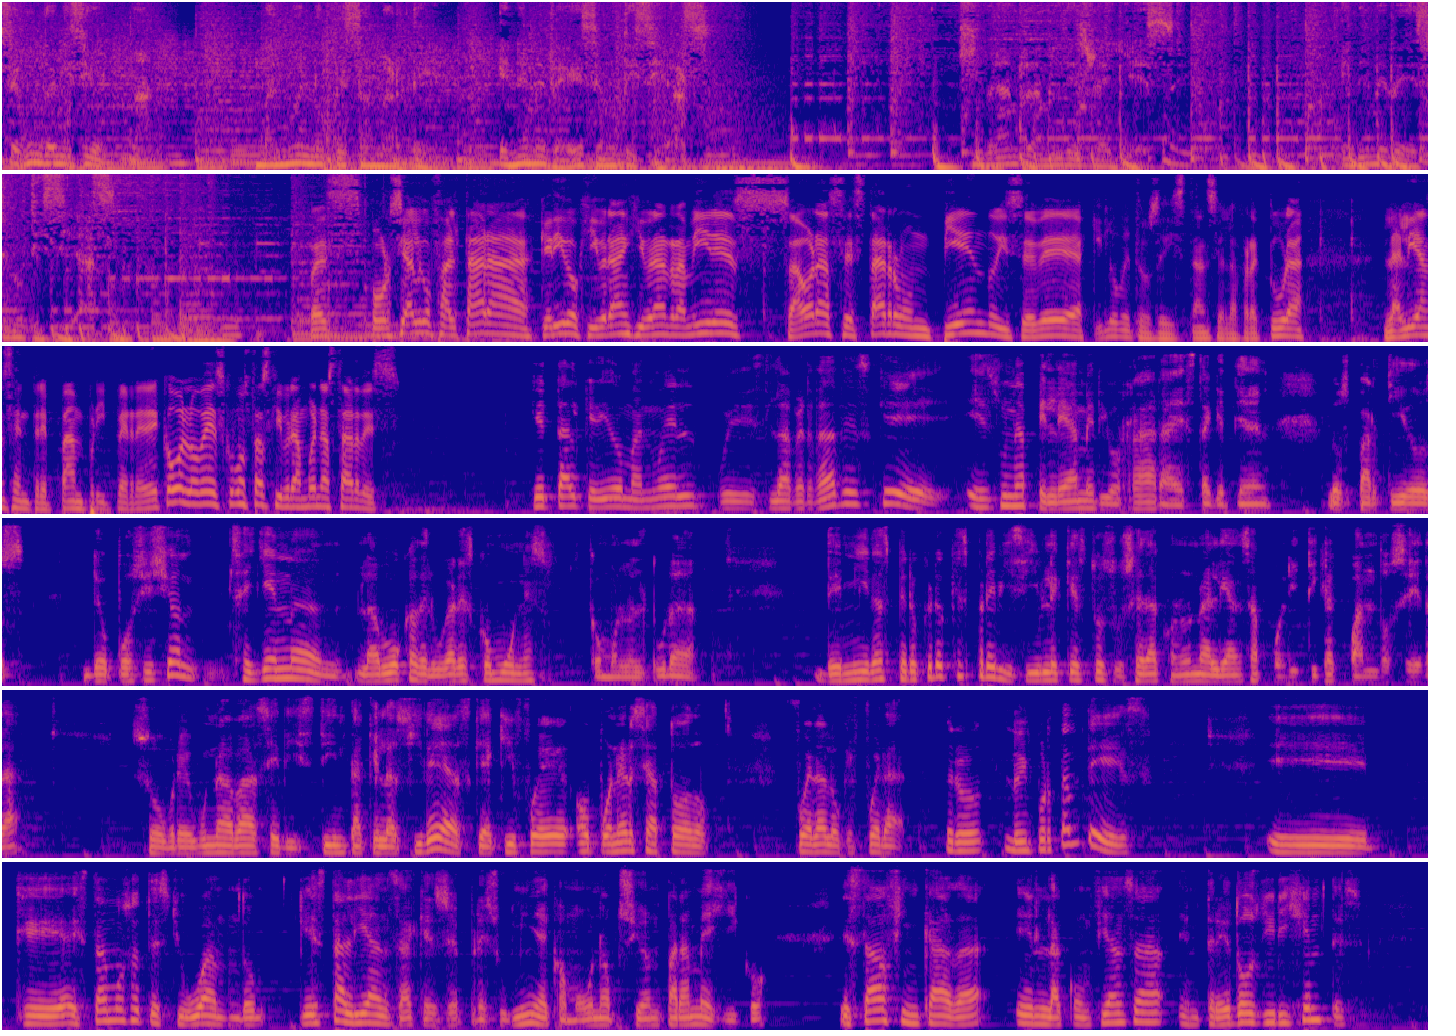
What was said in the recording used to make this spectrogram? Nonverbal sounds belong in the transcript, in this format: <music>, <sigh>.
Segunda emisión. Manuel López San Martín, en MBS Noticias. Gibran Ramírez Reyes, en MBS Noticias. Pues por si algo faltara, querido Gibran, Gibran Ramírez, ahora se está rompiendo y se ve a kilómetros de distancia la fractura, la alianza entre PAN, y PRD. ¿Cómo lo ves? ¿Cómo estás, Gibran? Buenas tardes. ¿Qué tal, querido Manuel? Pues la verdad es que es una pelea medio rara esta que tienen los partidos de oposición. Se llenan la boca de lugares comunes, como la altura de miras, pero creo que es previsible que esto suceda con una alianza política cuando se da sobre una base distinta que las ideas, que aquí fue oponerse a todo, fuera lo que fuera. Pero lo importante es eh, que estamos atestiguando que esta alianza, que se presumía como una opción para México, estaba afincada en la confianza entre dos dirigentes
